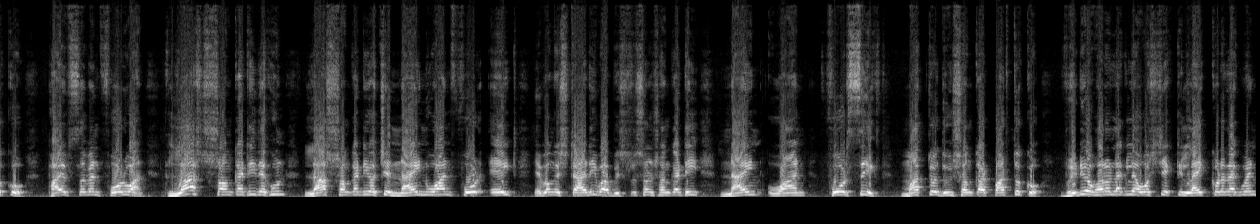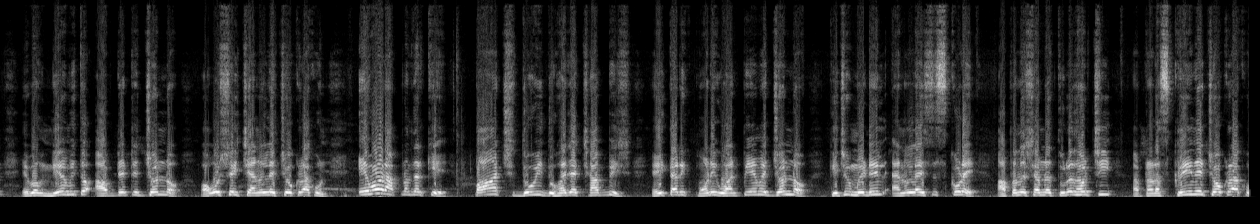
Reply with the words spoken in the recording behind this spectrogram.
Five seven four one last সংখ্যাটি দেখুন। লাস্ট সংখ্যাটি হচ্ছে নাইন ওয়ান ফোর এইট এবং স্টাডি বা বিশ্লেষণ সংখ্যাটি নাইন ওয়ান ফোর সিক্স মাত্র দুই সংখ্যার পার্থক্য। ভিডিও ভালো লাগলে অবশ্যই একটি লাইক করে রাখবেন এবং নিয়মিত আপডেটের জন্য অবশ্যই চ্যানেলে চোখ রাখুন। এবার আপনাদেরকে পাঁচ দুই দু এই তারিখ মর্নিং ওয়ান পি এর জন্য কিছু মিডিল অ্যানালাইসিস করে আপনাদের সামনে তুলে ধরছি। আপনারা স্ক্রিনে চোখ রাখুন।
